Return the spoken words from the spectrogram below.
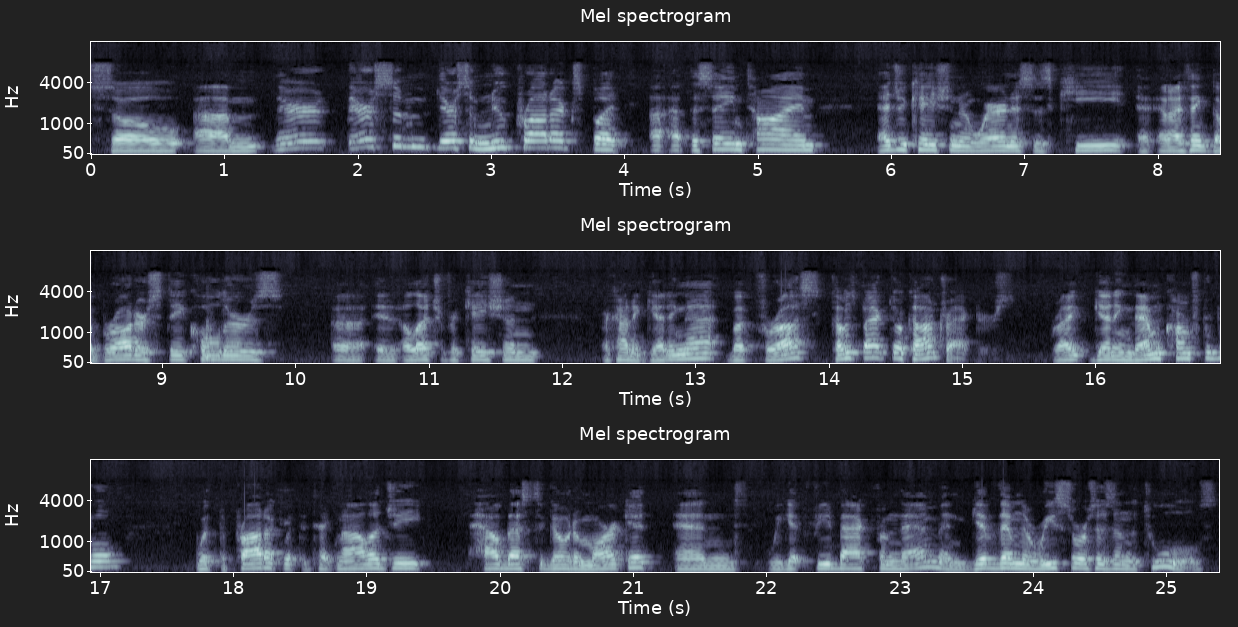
So um, there there are some there are some new products, but uh, at the same time, education and awareness is key. And I think the broader stakeholders uh, in electrification are kind of getting that. But for us, comes back to our contractors, right? Getting them comfortable with the product, with the technology, how best to go to market, and we get feedback from them and give them the resources and the tools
